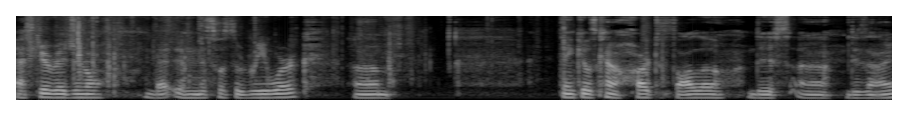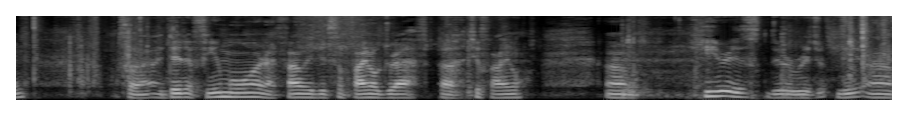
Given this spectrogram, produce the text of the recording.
That's the original, that, and this was the rework. Um, I think it was kind of hard to follow this uh, design. So I did a few more, and I finally did some final draft, uh, to final. Um, here is the original. Uh,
